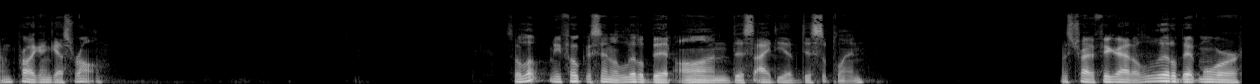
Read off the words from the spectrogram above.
i'm probably going to guess wrong So let me focus in a little bit on this idea of discipline. Let's try to figure out a little bit more.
